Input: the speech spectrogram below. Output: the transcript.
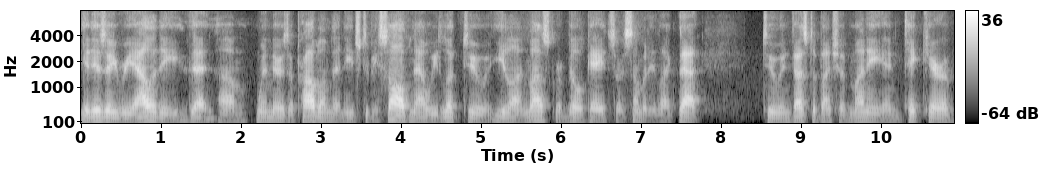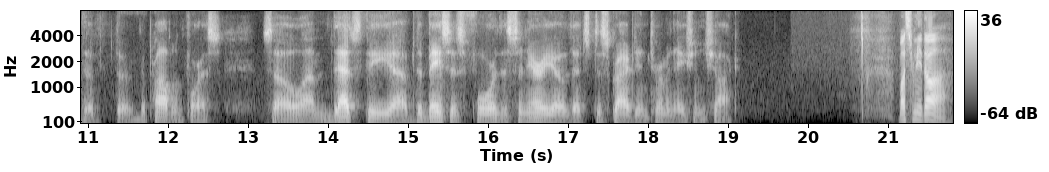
it is a reality that um, when there's a problem that needs to be solved, now we look to Elon Musk or Bill Gates or somebody like that to invest a bunch of money and take care of the, the, the problem for us. So um, that's the uh, the basis for the scenario that's described in termination shock. 맞습니다.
